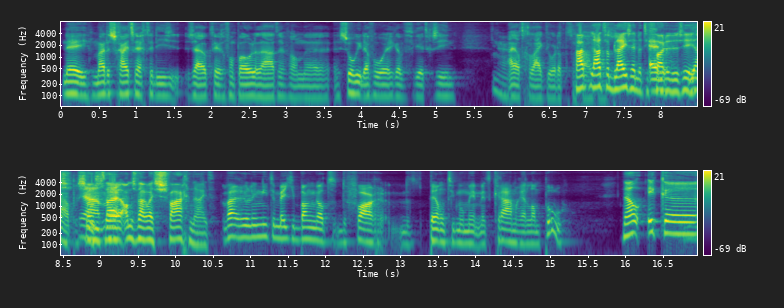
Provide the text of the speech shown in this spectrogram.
Nee, maar de scheidsrechter die zei ook tegen Van Polen later van... eh, sorry daarvoor, ik heb het verkeerd gezien. Ja. Hij had gelijk door dat het Maar laten we blij zijn dat die VAR er dus is. ja, precies. Want, Ja, maar- eh, anders waren wij zwaar genaaid. Waren jullie niet een beetje bang dat de VAR, dat penalty moment met Kramer en Lamproe... Nou, ik eh,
